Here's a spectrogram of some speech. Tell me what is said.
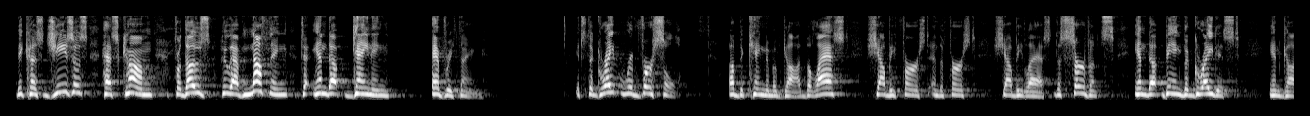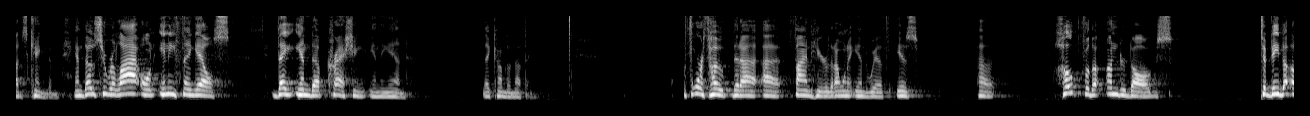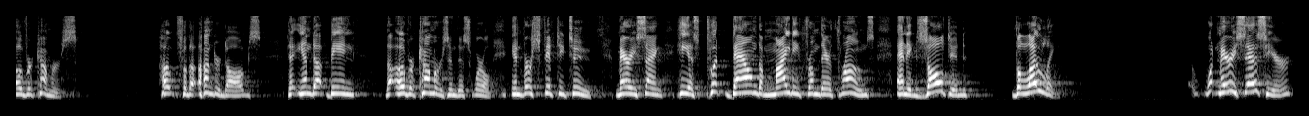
because Jesus has come for those who have nothing to end up gaining everything. It's the great reversal of the kingdom of God. The last shall be first, and the first shall be last. The servants end up being the greatest in God's kingdom. And those who rely on anything else, they end up crashing in the end. They come to nothing. The fourth hope that I, I find here that I want to end with is uh, hope for the underdogs to be the overcomers. Hope for the underdogs to end up being the overcomers in this world. In verse 52, Mary saying, He has put down the mighty from their thrones and exalted the lowly. What Mary says here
